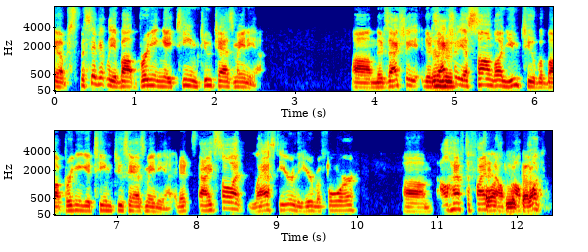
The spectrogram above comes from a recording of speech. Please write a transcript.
uh, specifically about bringing a team to Tasmania. Um, there's actually there's Mhm. actually a song on YouTube about bringing a team to Tasmania, and it's I saw it last year, the year before. Um, I'll have to find I'll it. I'll, I'll plug, up.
